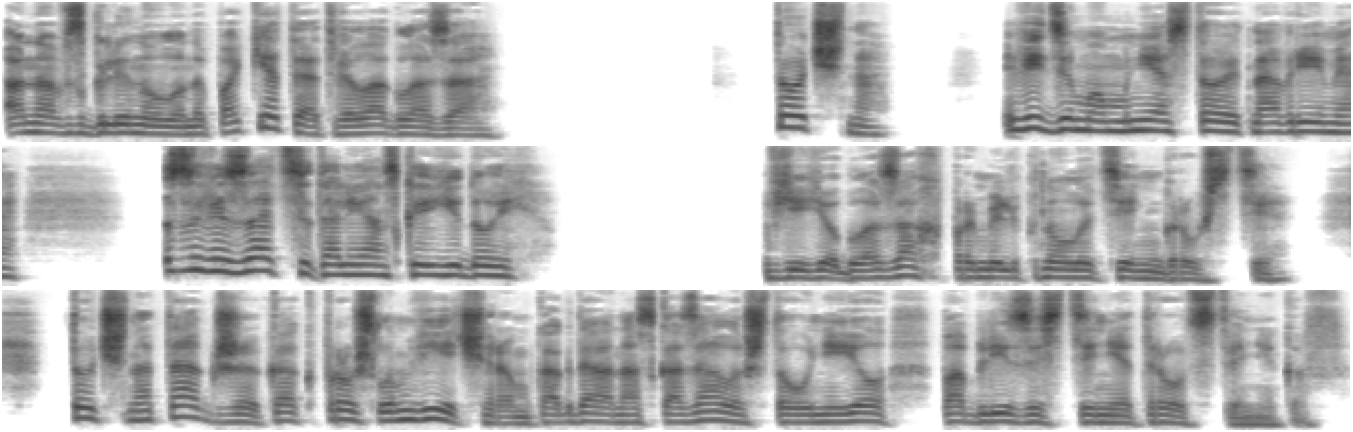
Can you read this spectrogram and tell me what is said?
Она взглянула на пакет и отвела глаза. «Точно. Видимо, мне стоит на время завязать с итальянской едой». В ее глазах промелькнула тень грусти. Точно так же, как прошлым вечером, когда она сказала, что у нее поблизости нет родственников.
